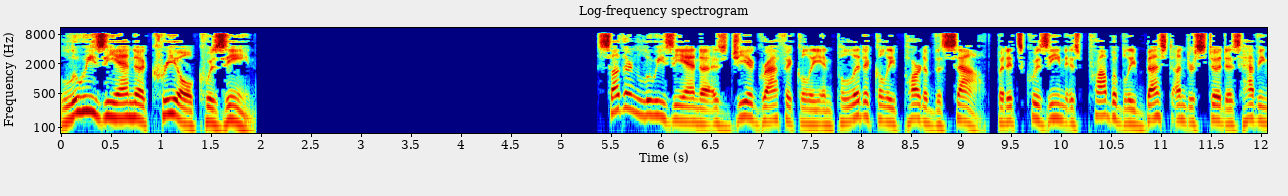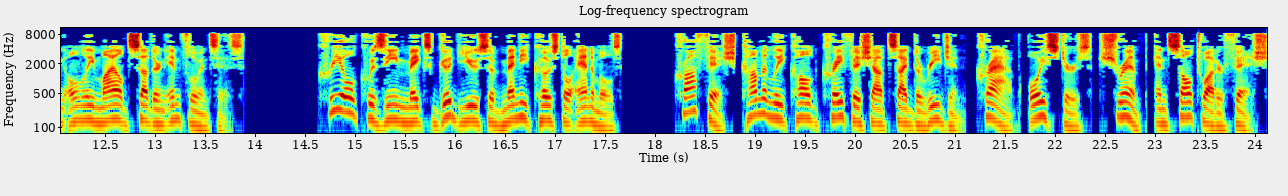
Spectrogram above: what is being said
Louisiana Creole cuisine Southern Louisiana is geographically and politically part of the South, but its cuisine is probably best understood as having only mild Southern influences. Creole cuisine makes good use of many coastal animals, crawfish commonly called crayfish outside the region, crab, oysters, shrimp, and saltwater fish.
